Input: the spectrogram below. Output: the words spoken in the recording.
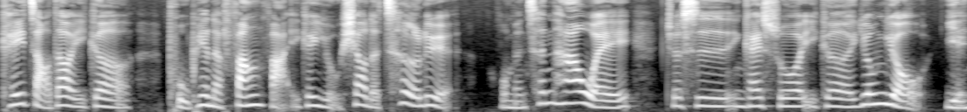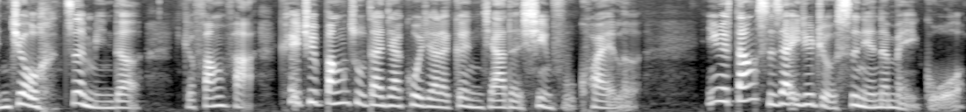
可以找到一个普遍的方法，一个有效的策略，我们称它为，就是应该说一个拥有研究证明的一个方法，可以去帮助大家过加的更加的幸福快乐。因为当时在一九九四年的美国，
